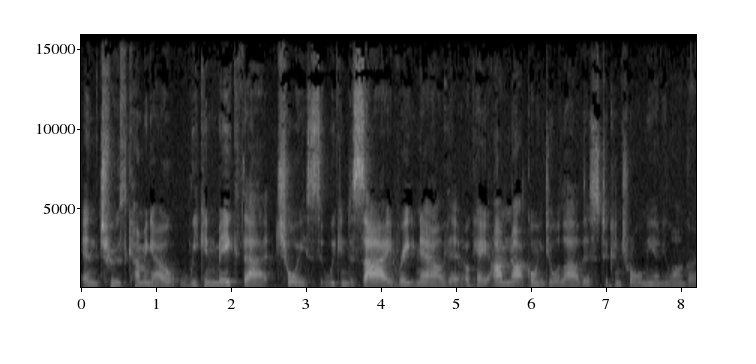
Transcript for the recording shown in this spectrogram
and truth coming out, we can make that choice. We can decide right now that okay, I'm not going to allow this to control me any longer.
